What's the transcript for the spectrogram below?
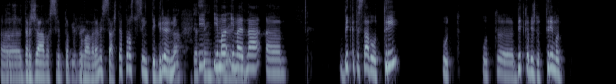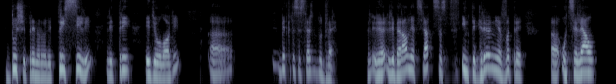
а, държава в света по това време, САЩ. Те просто са интегрирани да, и са интегрирани, има, има една... А, битката става от три, от, от а, битка между трима души, примерно, или три сили, или три идеологии, а, битката се свежда до две. Либералният свят с интегрирания вътре а, оцелял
